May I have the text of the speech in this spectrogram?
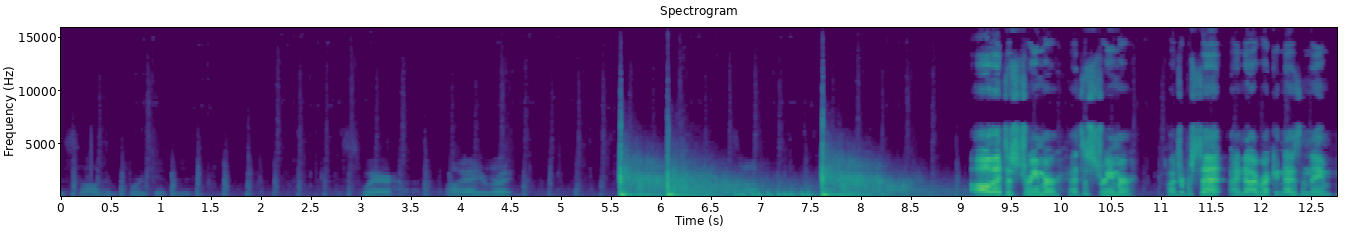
Just saw him corn camping it. I swear. Oh yeah, you're Yeah. right. Ooh, what's up? Oh, that's a streamer. That's a streamer. 100%. I know. I recognize the name.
